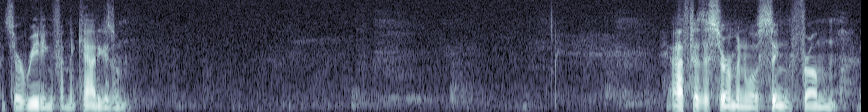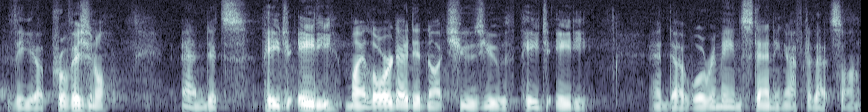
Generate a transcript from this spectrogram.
That's our reading from the Catechism. After the sermon, we'll sing from the uh, provisional, and it's page 80. My Lord, I did not choose you, page 80. And uh, we'll remain standing after that song.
